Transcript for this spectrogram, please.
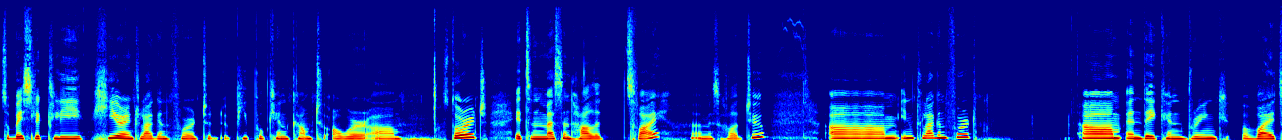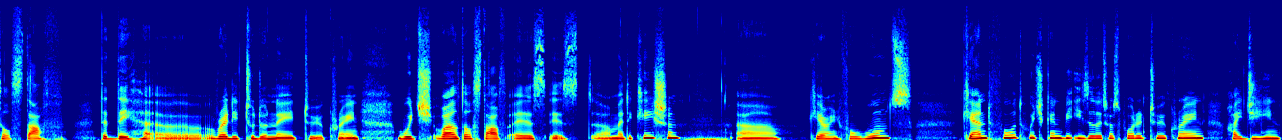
So basically, here in Klagenfurt, people can come to our um, storage. It's in Messenhalle 2, uh, Messenhalle 2, um, in Klagenfurt. Um, and they can bring vital stuff that they have uh, ready to donate to Ukraine, which vital stuff is is uh, medication, uh, caring for wounds, canned food, which can be easily transported to Ukraine, hygiene,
